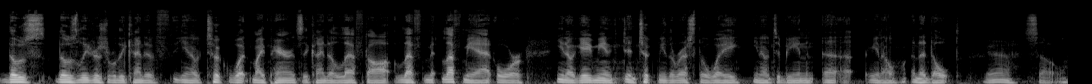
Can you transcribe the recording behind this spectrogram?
those those leaders really kind of you know took what my parents had kind of left off left me- left me at or you know gave me and, and took me the rest of the way you know to being uh, you know an adult Yeah. so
